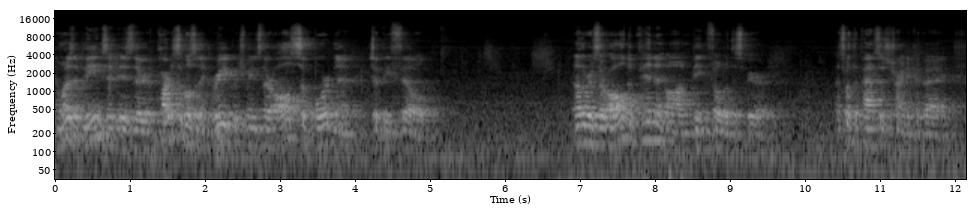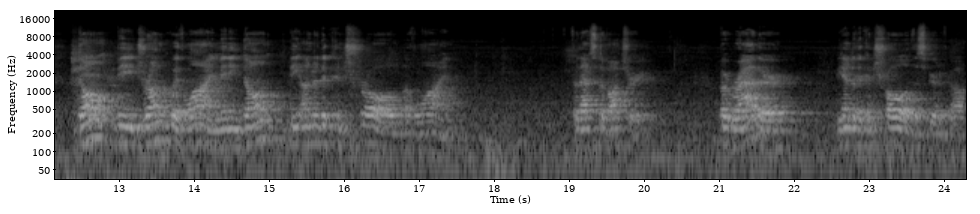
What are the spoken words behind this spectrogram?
And what does it mean? Is they're participles in the Greek, which means they're all subordinate to be filled. In other words, they're all dependent on being filled with the Spirit. That's what the passage is trying to convey. Don't be drunk with wine, meaning don't be under the control of wine. For that's debauchery. But rather, be under the control of the Spirit of God.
